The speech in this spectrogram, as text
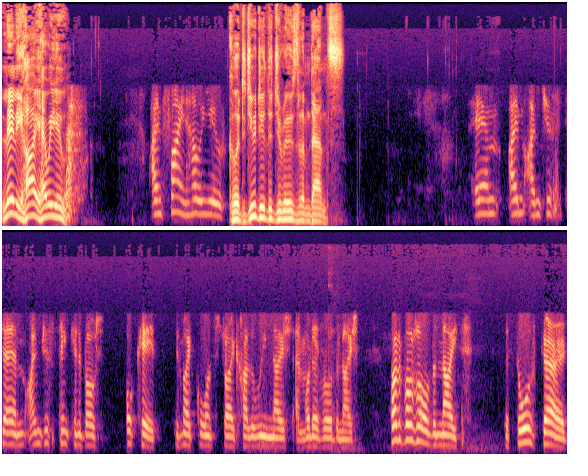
Lily, hi, how are you? I'm fine. How are you? Good. Did you do the Jerusalem dance? Um, I'm I'm just um, I'm just thinking about okay, they might go on strike Halloween night and whatever other night. What about all the nights that those guards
